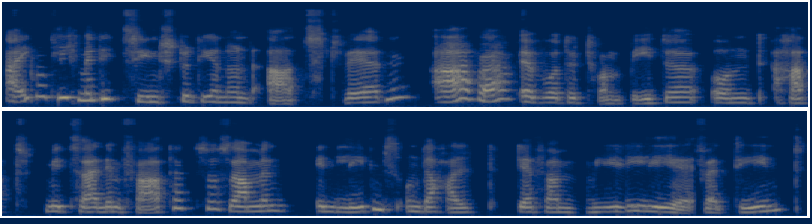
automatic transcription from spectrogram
eigentlich Medizin studieren und Arzt werden, aber er wurde Trompeter und hat mit seinem Vater zusammen den Lebensunterhalt der Familie verdient.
